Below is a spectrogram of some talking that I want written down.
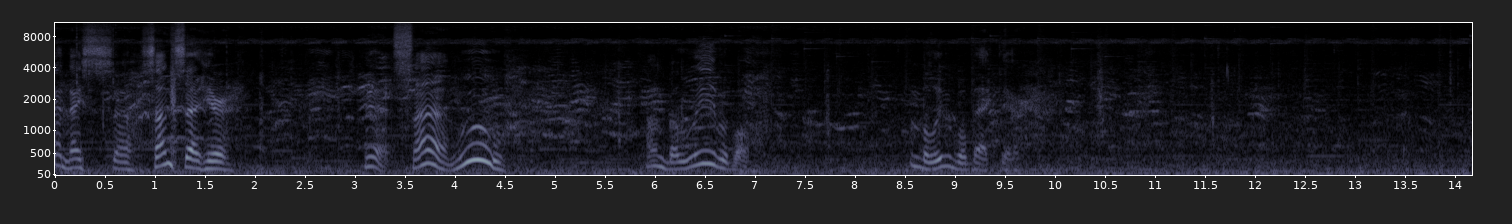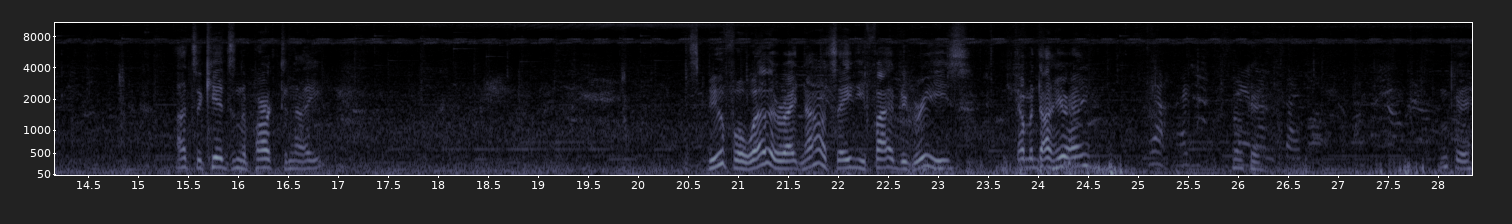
A nice uh, sunset here. Yeah, sun. Woo! Unbelievable. Unbelievable back there. Lots of kids in the park tonight. It's beautiful weather right now. It's 85 degrees. You coming down here, honey? Yeah, I just Okay. on the sidewalk. Okay.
